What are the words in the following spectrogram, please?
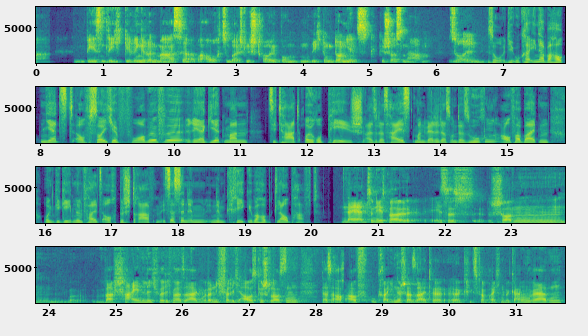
im wesentlich geringeren Maße, aber auch zum Beispiel Streubomben Richtung Donetsk geschossen haben sollen. So, die Ukrainer behaupten jetzt, auf solche Vorwürfe reagiert man Zitat, europäisch. Also das heißt, man werde das untersuchen, aufarbeiten und gegebenenfalls auch bestrafen. Ist das denn im, in einem Krieg überhaupt glaubhaft? Naja, zunächst mal ist es schon wahrscheinlich, würde ich mal sagen, oder nicht völlig ausgeschlossen, dass auch auf ukrainischer Seite äh, Kriegsverbrechen begangen werden.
